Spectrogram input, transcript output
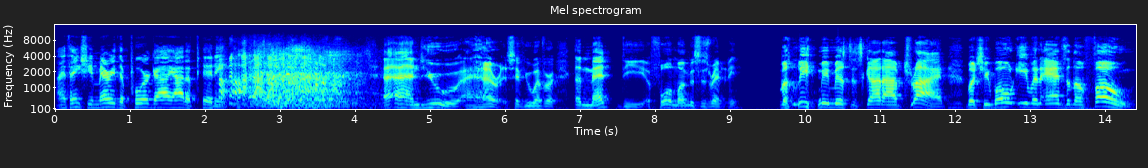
I think she married the poor guy out of pity. and you, Harris, have you ever uh, met the former Mrs. Remley? Believe me, Mr. Scott, I've tried, but she won't even answer the phone.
